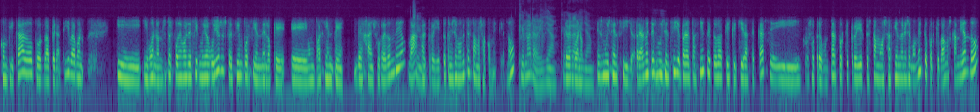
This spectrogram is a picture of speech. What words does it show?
complicado por la operativa, bueno, y, bueno, nosotros podemos decir muy orgullosos que el 100% de lo que eh, un paciente deja en su redondeo va al proyecto que en ese momento estamos acometiendo. Qué maravilla, qué maravilla. es muy sencillo, realmente es muy sencillo para el paciente, todo aquel que quiera acercarse e incluso preguntar por qué proyecto estamos haciendo en ese momento, porque vamos cambiando,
